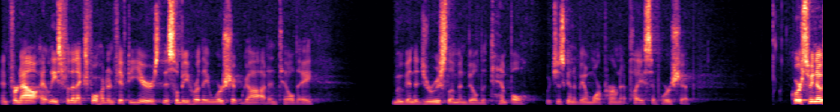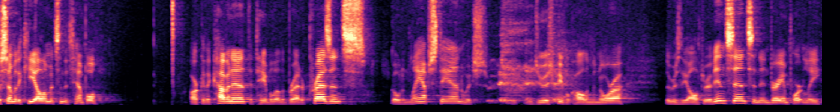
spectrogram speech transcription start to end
And for now, at least for the next 450 years, this will be where they worship God until they move into Jerusalem and build the temple, which is going to be a more permanent place of worship. Of course, we know some of the key elements in the temple Ark of the Covenant, the table of the bread of presence, golden lampstand, which the Jewish people call the menorah. There was the altar of incense, and then, very importantly,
